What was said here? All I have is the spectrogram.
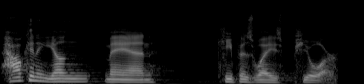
How can a young man keep his ways pure?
